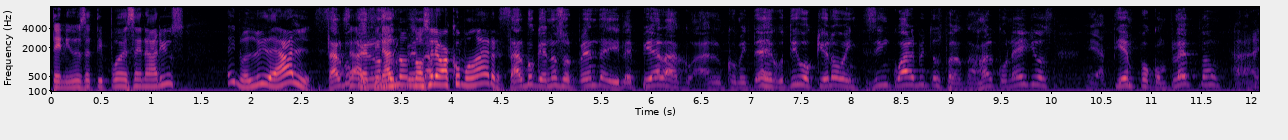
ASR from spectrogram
tenido ese tipo de escenarios. Y no es lo ideal. Salvo que al final no, se le va a acomodar. Salvo que nos sorprenda y le pida la, al comité ejecutivo, quiero 25 árbitros para trabajar con ellos, eh, a tiempo completo, para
